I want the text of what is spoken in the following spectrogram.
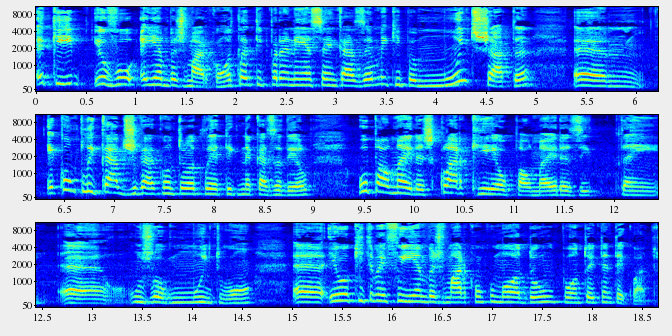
Aqui eu vou em ambas marcam. Atlético Paranaense em casa é uma equipa muito chata. Um, é complicado jogar contra o Atlético na casa dele. O Palmeiras, claro que é o Palmeiras e tem uh, um jogo muito bom. Uh, eu aqui também fui ambas marcam com modo 1.84.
